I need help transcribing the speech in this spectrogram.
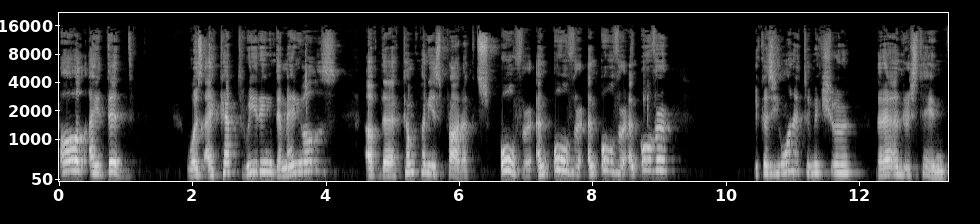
all I did was I kept reading the manuals of the company's products over and over and over and over because he wanted to make sure that I understand,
